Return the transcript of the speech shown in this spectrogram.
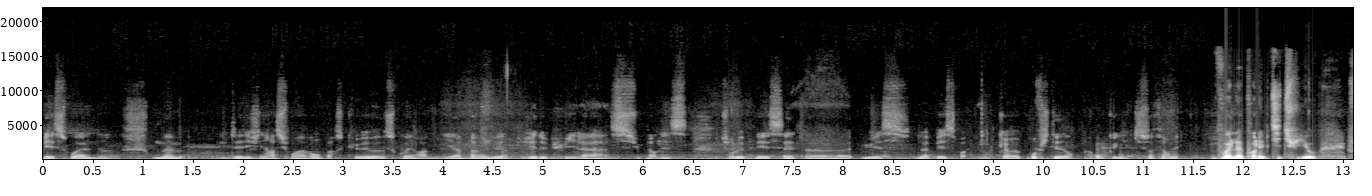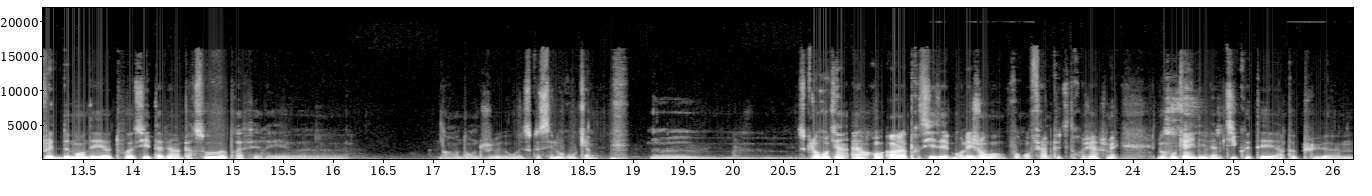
PS1 euh, ou même des générations avant parce que Square a mis pas mal de RPG depuis la Super NES sur le PS7 euh, US de la PS3. Donc profitez-en avant qu'il soit fermé. Voilà pour les petits tuyaux. Je voulais te demander, toi, si tu avais un perso préféré dans, dans le jeu, ou est-ce que c'est le rouquin Euh, Parce que le rouquin, alors on, on va préciser, bon les gens pourront faire une petite recherche, mais le rouquin il a un petit côté un peu plus, euh,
